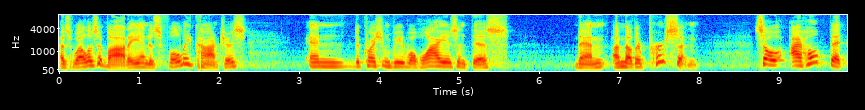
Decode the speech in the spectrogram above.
as well as a body and is fully conscious. And the question would be well, why isn't this then another person? So I hope that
